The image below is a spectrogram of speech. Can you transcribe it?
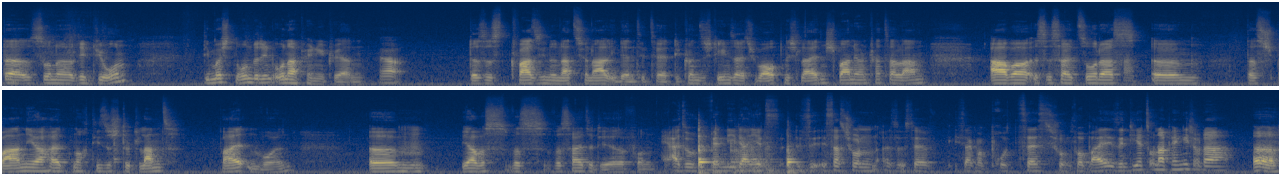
da so eine Region, die möchten unbedingt unabhängig werden. Ja. Das ist quasi eine Nationalidentität. Die können sich gegenseitig überhaupt nicht leiden, Spanier und Katalanen. Aber es ist halt so, dass, ähm, dass Spanier halt noch dieses Stück Land behalten wollen. Ähm, Mhm. Ja, was, was, was haltet ihr davon? Also, wenn die da jetzt. Ist das schon. Also, ist der, ich sag mal, Prozess schon vorbei? Sind die jetzt unabhängig oder. Ah,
